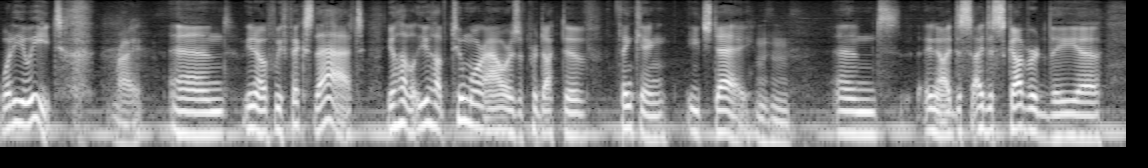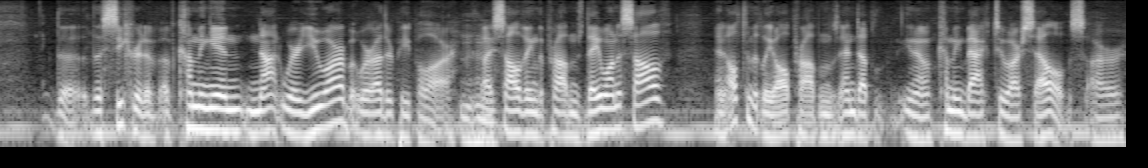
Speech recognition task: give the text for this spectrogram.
what do you eat? Right. and you know, if we fix that, you'll have you have two more hours of productive thinking each day. Mm-hmm. And you know, I just I discovered the. Uh, the, the secret of, of coming in not where you are but where other people are mm-hmm. by solving the problems they want to solve and ultimately all problems end up you know coming back to ourselves our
